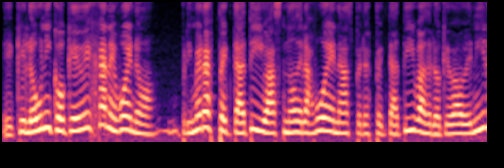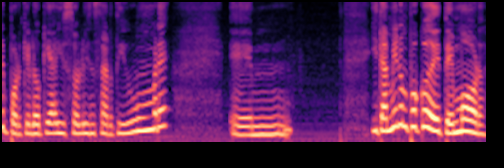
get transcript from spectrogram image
eh, que lo único que dejan es, bueno, primero expectativas, no de las buenas, pero expectativas de lo que va a venir, porque lo que hay es solo incertidumbre. Em, y también un poco de temor,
